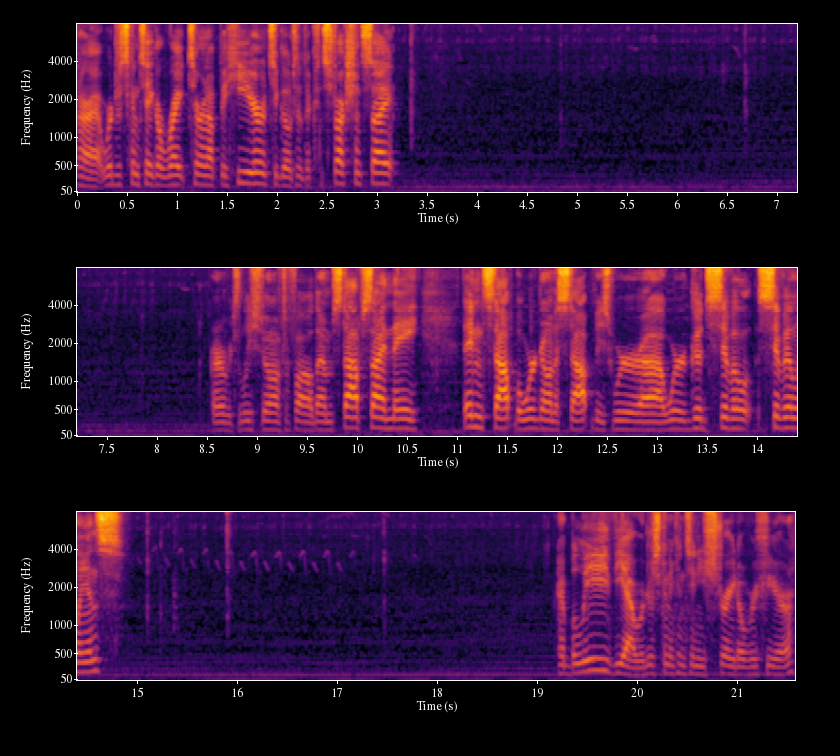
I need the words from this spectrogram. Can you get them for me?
Alright, we're just gonna take a right turn up here to go to the construction site. Perfect, at least you don't have to follow them. Stop sign, they they didn't stop, but we're gonna stop because we're uh, we're good civil civilians. I believe, yeah, we're just going to continue straight over here.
